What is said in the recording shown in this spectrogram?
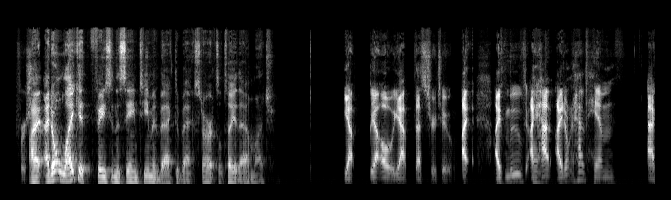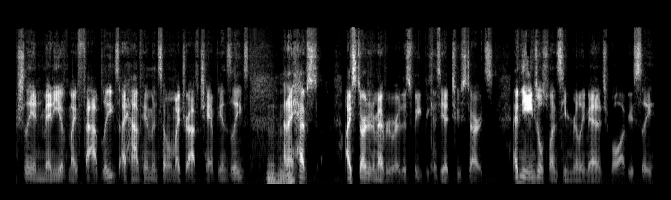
For sure. I, I don't like it facing the same team in back to back starts. I'll tell you that much. Yep. Yeah. Oh, yep. That's true too. I, I've moved, I have, I don't have him actually in many of my fab leagues. I have him in some of my draft champions leagues Mhm. and I have, s- I started him everywhere this week because he had two starts and the Angels one seemed really manageable, obviously.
